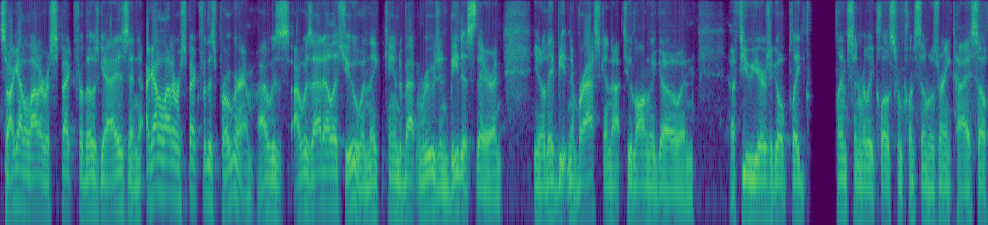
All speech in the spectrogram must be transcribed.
so I got a lot of respect for those guys, and I got a lot of respect for this program. I was I was at LSU when they came to Baton Rouge and beat us there, and you know they beat Nebraska not too long ago, and a few years ago played Clemson really close when Clemson was ranked high. So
